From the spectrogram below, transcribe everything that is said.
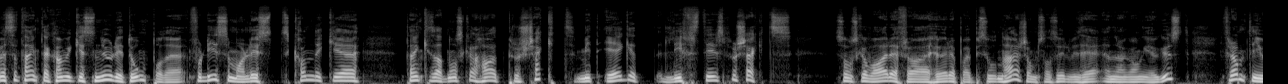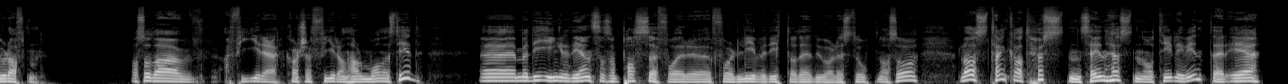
Men så tenkte jeg, kan vi ikke snu litt om på det? For de som har lyst, kan det ikke tenke seg at nå skal jeg ha et prosjekt, mitt eget livsstilsprosjekt, som skal vare fra jeg hører på episoden her, som sannsynligvis er en eller annen gang i august, fram til julaften. Altså da fire, kanskje fire og en halv måneds tid eh, med de ingrediensene som passer for, eh, for livet ditt og det du har lyst til å oppnå. Så la oss tenke at høsten, senhøsten og tidlig vinter er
